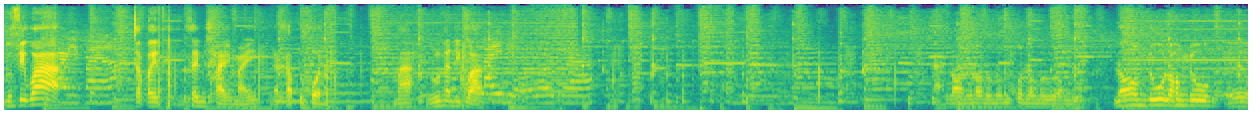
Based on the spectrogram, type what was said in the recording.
ดูสิว่าไปไปแล้วจะไปถึงเส้นชัยไหมนะครับ ทุกคนมาลุ้นกันดีกว่าอะไรเดี๋ยวเราจะอะลองดูลองดูทุกคนลองดูลองดูลองดูลองดู เออ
